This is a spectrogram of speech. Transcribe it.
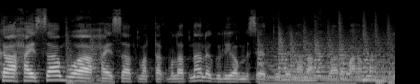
كحيسام وحيسات مستقبلتنا لقول يوم مسيتو بين الأخبار وعمل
